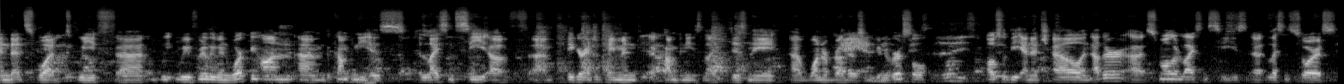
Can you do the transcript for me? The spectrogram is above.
and that's what we've uh, we, have really been working on. Um, the company is a licensee of uh, bigger entertainment uh, companies like Disney, uh, Warner Brothers, and Universal, also the NHL and other uh, smaller licensees, uh, licensors.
